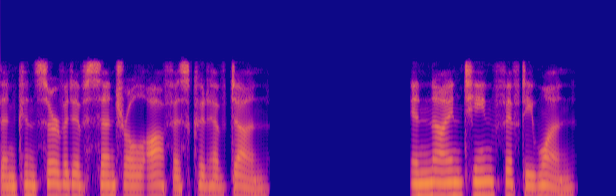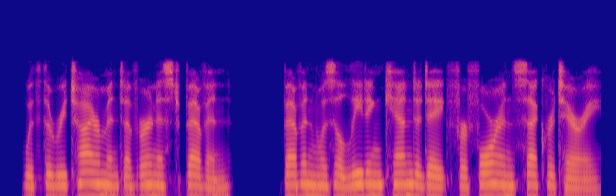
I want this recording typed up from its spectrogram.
than Conservative Central Office could have done. In 1951, with the retirement of Ernest Bevin, Bevan was a leading candidate for Foreign Secretary.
